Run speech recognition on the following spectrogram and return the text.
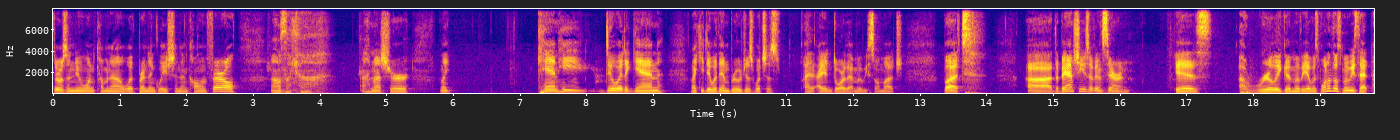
there was a new one coming out with Brendan Gleeson and Colin Farrell, I was like, "Ugh, I'm not sure. Like, can he do it again like he did with In Bruges, which is I, I adore that movie so much. But uh, the Banshees of Inisherin is a really good movie. It was one of those movies that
